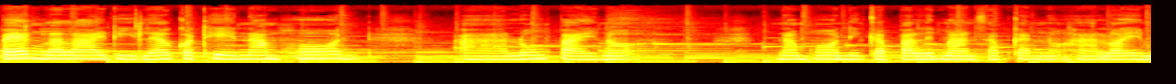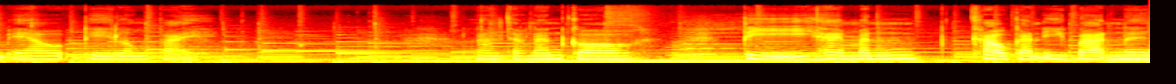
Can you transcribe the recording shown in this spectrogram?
แป้งละลายดีแล้วก็เทน้ำร้อนอ่าลงไปเนาะน้ำร้อนนี่กับปริมาณซ้ำกันเนาะ500 ml เทลงไป หลังจากนั้นก็ตีให้มันเข้ากันอีกบาทหนึ่ง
